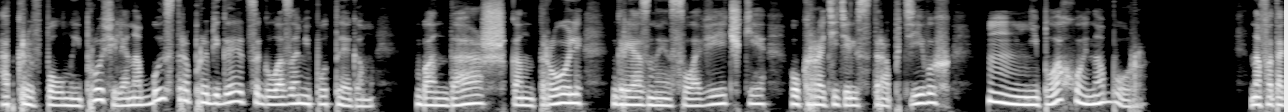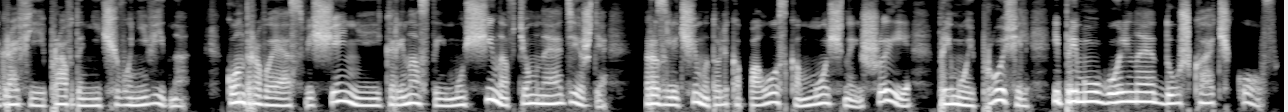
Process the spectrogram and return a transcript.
Открыв полный профиль, она быстро пробегается глазами по тегам. Бандаж, контроль, грязные словечки, укротитель строптивых. Неплохой набор. На фотографии, правда, ничего не видно. Контровое освещение и коренастый мужчина в темной одежде. Различимы только полоска мощной шеи, прямой профиль и прямоугольная дужка очков.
